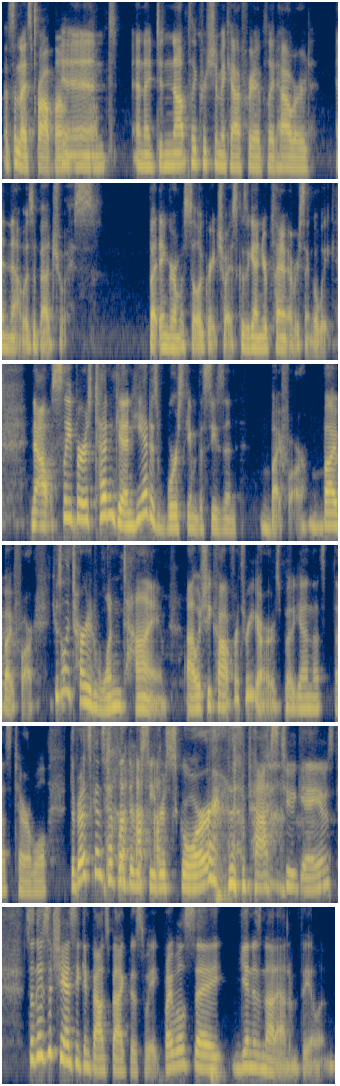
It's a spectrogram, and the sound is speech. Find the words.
that's a nice problem. and and I did not play Christian McCaffrey. I played Howard, and that was a bad choice. But Ingram was still a great choice because again, you're playing him every single week. Now, sleepers, Ted Ginn, he had his worst game of the season by far, by by far. He was only targeted one time, uh, which he caught for three yards. But again, that's that's terrible. The Redskins have let the receivers score the past two games, so there's a chance he can bounce back this week. But I will say, Ginn is not Adam Thielen.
